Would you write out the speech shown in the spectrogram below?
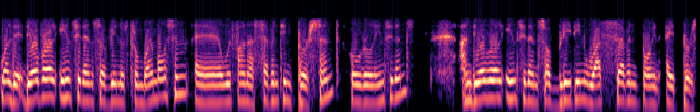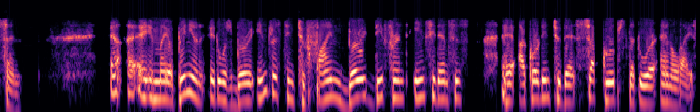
Well, the, the overall incidence of venous thromboembolism, uh, we found a 17% overall incidence, and the overall incidence of bleeding was 7.8%. Uh, in my opinion, it was very interesting to find very different incidences uh, according to the subgroups that were analyzed.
